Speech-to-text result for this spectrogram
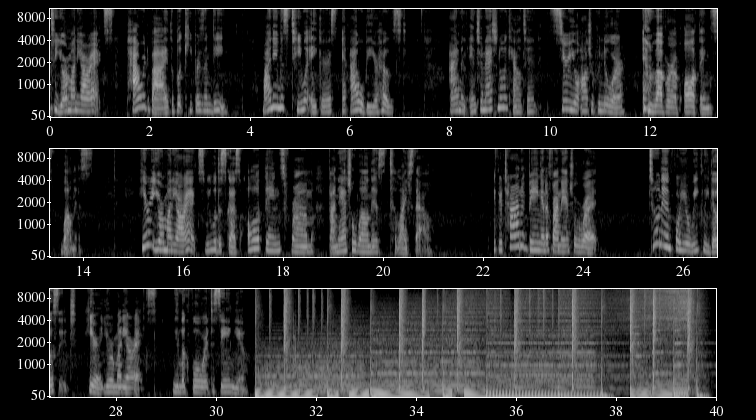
to Your Money RX, powered by the Bookkeepers MD. My name is Tiwa Akers, and I will be your host. I am an international accountant, serial entrepreneur, and lover of all things wellness. Here at Your Money RX, we will discuss all things from financial wellness to lifestyle. If you're tired of being in a financial rut, tune in for your weekly dosage here at Your Money RX. We look forward to seeing you.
